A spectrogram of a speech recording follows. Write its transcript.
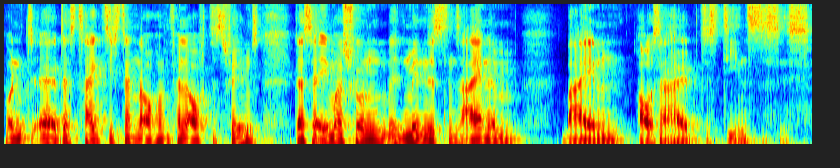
Und äh, das zeigt sich dann auch im Verlauf des Films, dass er immer schon mit mindestens einem Bein außerhalb des Dienstes ist.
